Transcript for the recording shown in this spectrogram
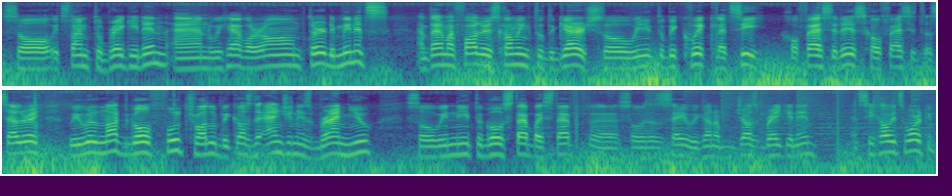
so it's time to break it in and we have around 30 minutes and then my father is coming to the garage so we need to be quick. Let's see how fast it is how fast it accelerates we will not go full throttle because the engine is brand new so we need to go step by step. Uh, so as i say we're gonna just break it in and see how it's working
